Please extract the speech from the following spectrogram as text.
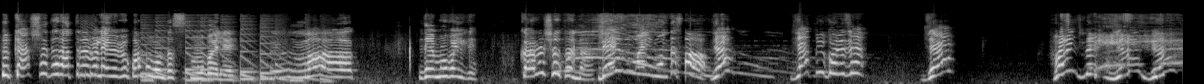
তুই কার সাথে রাত্রের বেলা এভাবে কথা বলতেছিস মোবাইলে? মা। দে মোবাইল দে। কারোর সাথে না। দে মোবাইল বলতেছ? যা যা তুই করে যা। যা। বে যা যা।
